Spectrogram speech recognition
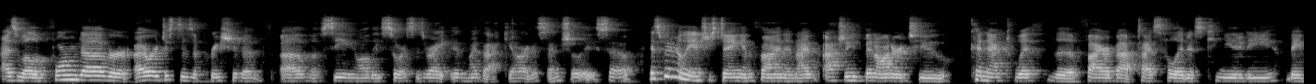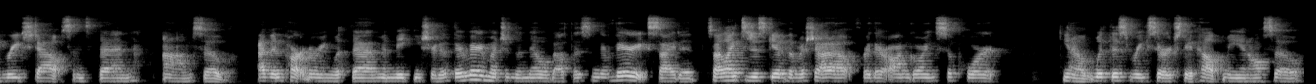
as well informed of or or just as appreciative of, of seeing all these sources right in my backyard essentially. So it's been really interesting and fun and i've actually been honored to connect with the fire baptized holiness community. They've reached out since then um, so i've been partnering with them and making sure that they're very much in the know about this and they're very excited. So i like to just give them a shout out for their ongoing support you know with this research they've helped me and also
